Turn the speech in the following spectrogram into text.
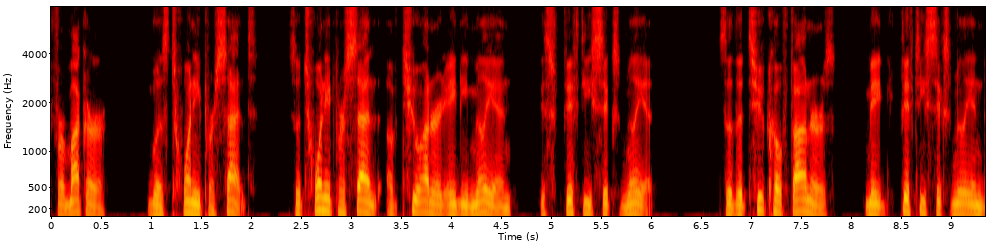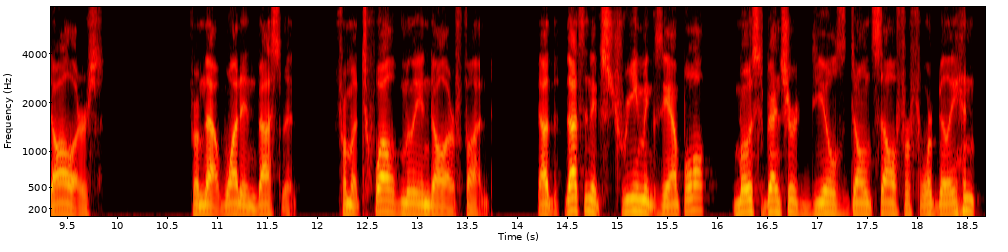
for Mucker was 20%. So 20% of 280 million is 56 million. So the two co-founders made 56 million dollars from that one investment from a 12 million dollar fund. Now that's an extreme example. Most venture deals don't sell for 4 billion.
